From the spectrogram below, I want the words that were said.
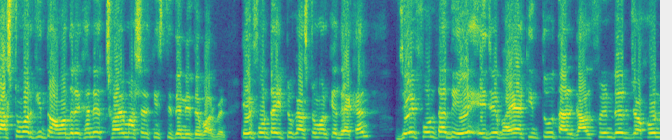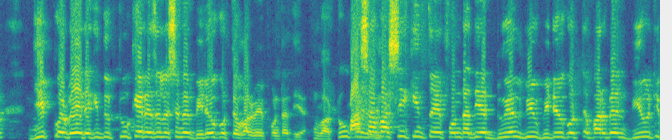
কাস্টমার কিন্তু আমাদের এখানে ছয় মাসের কিস্তিতে নিতে পারবেন। এই ফোনটা একটু কাস্টমারকে দেখান। যে ফোনটা দিয়ে এই যে ভাইয়া কিন্তু তার গার্লফ্রেন্ডের যখন গিফট করবে এটা কিন্তু টু কে রেজলিউশনের ভিডিও করতে পারবে এই ফোনটা দিয়ে। পাশাপাশি কিন্তু এই ফোনটা দিয়ে ডুয়েল ভিউ ভিডিও করতে পারবেন। বিউটি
